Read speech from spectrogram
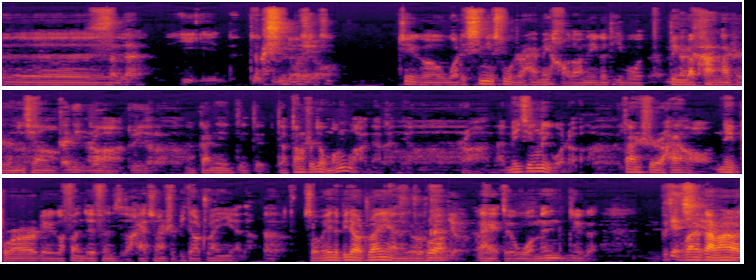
呃，散弹、一大犀牛那种，这个我的心理素质还没好到那个地步，盯着看看是什么枪，赶紧是吧？蹲下了啊！赶紧得得得，当时就懵了，那肯定是吧？那没经历过这个，啊但是还好那波儿这个犯罪分子还算是比较专业的。嗯，所谓的比较专业的，就是说哎，对我们这个不管干嘛，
